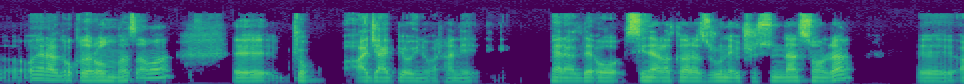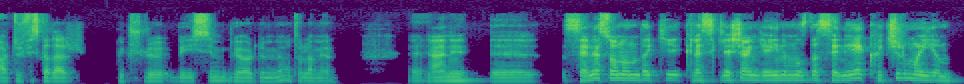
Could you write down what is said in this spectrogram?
O herhalde o kadar olmaz ama e, çok acayip bir oyunu var. Hani herhalde o Sinner, Alcaraz, Rune üçlüsünden sonra e, Arthur Fils kadar güçlü bir isim gördüm mü hatırlamıyorum. E, Yani e, sene sonundaki klasikleşen yayınımızda seneye kaçırmayın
